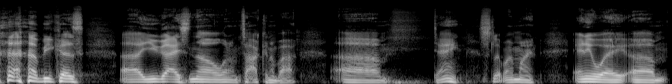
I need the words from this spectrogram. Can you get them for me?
because uh, you guys know what I'm talking about. Um, dang, slipped my mind. Anyway, um,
